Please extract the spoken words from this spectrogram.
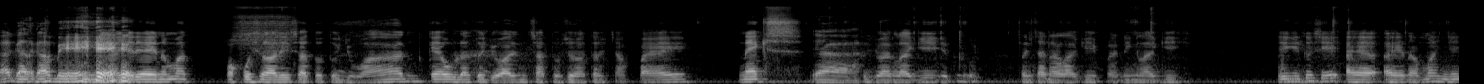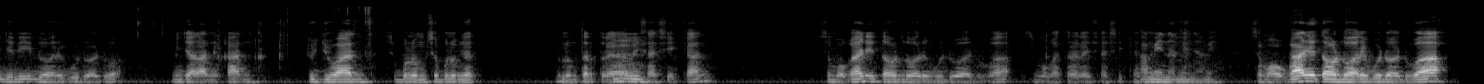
Gagal KB. Nah, jadi ayeuna mah fokus lah di satu tujuan kayak udah tujuan satu sudah tercapai next. Ya. Tujuan lagi gitu rencana lagi planning lagi. Ya gitu sih ayah ayah namanya. Jadi 2022 menjalankan tujuan sebelum sebelumnya belum terrealisasikan. Semoga di tahun 2022 semoga terrealisasikan. Amin amin amin. Semoga di tahun 2022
